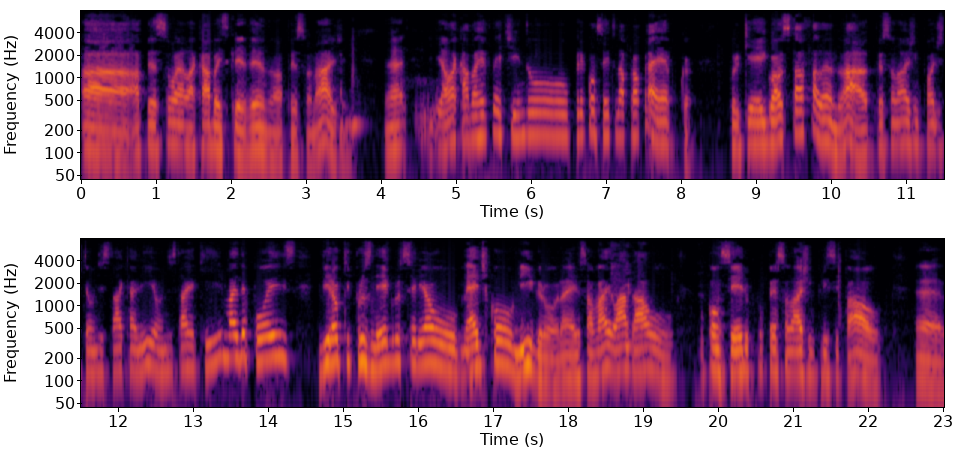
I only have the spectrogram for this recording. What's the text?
a, a pessoa ela acaba escrevendo a personagem, né? E ela acaba refletindo o preconceito da própria época. Porque, igual você estava falando, ah, o personagem pode ter um destaque ali, um destaque aqui, mas depois vira o que para os negros seria o medical negro, né? Ele só vai lá dar o, o conselho pro personagem principal é,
